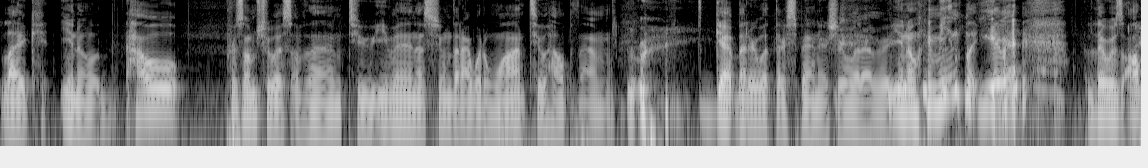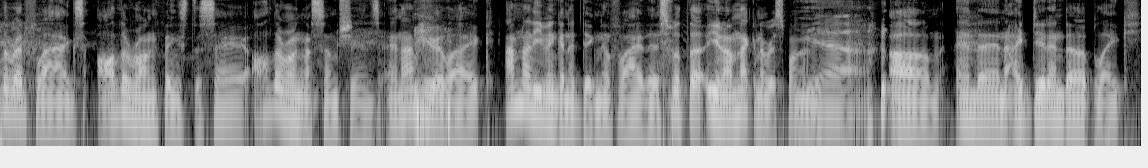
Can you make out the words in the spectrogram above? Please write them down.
like, you know, how presumptuous of them to even assume that I would want to help them get better with their Spanish or whatever. You know what I mean? Like were- Yeah. There was all the red flags, all the wrong things to say, all the wrong assumptions, and I'm here like I'm not even gonna dignify this with the you know I'm not gonna respond. yeah. Um, and then I did end up like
